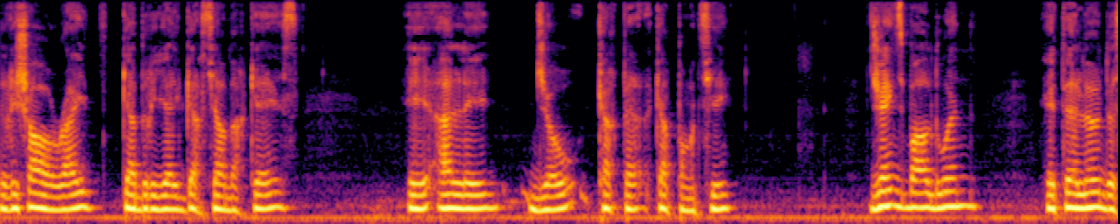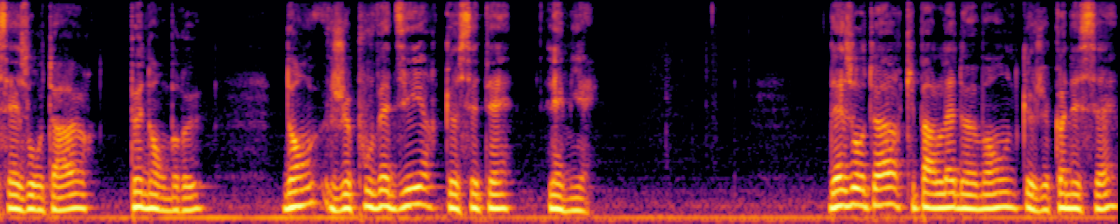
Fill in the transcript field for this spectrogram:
Richard Wright, Gabriel Garcia Marquez et Joe Carpentier, James Baldwin était l'un de ces auteurs, peu nombreux, dont je pouvais dire que c'étaient les miens. Des auteurs qui parlaient d'un monde que je connaissais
